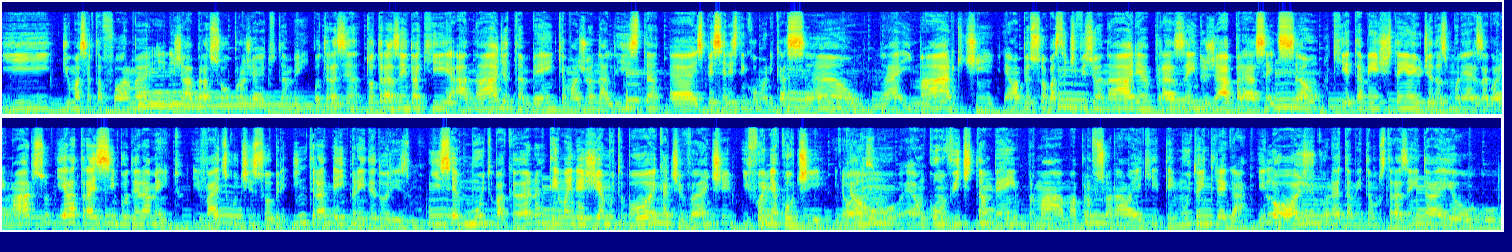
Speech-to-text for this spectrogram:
e de uma certa forma ele já abraçou o projeto também. Tô trazendo, tô trazendo aqui a Nádia também, que é uma jornalista, é, especialista em comunicação né, e marketing, é uma pessoa bastante visionária, trazendo já para essa edição, que também a gente tem aí o Dia das Mulheres agora em março, e ela traz esse empoderamento e vai discutir sobre intraempreendedorismo. E isso é muito bacana, tem uma energia muito boa, é cativante e foi minha coach. Então é um convite também para uma, uma, profissional aí que tem muito a entregar. E lógico, né, também estamos trazendo aí o, o,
